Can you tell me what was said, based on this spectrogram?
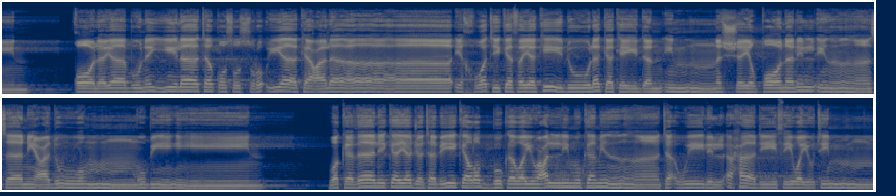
قال يا بني لا تقصص رؤياك على إخوتك فيكيدوا لك كيدا إن الشيطان للإنسان عدو مبين. وكذلك يجتبيك ربك ويعلمك من تأويل الأحاديث ويتم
